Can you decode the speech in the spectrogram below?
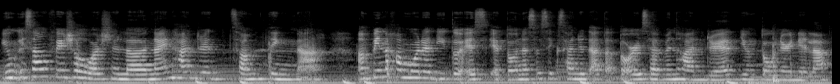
Yung isang facial wash nila, 900 something na. Ang pinakamura dito is ito, nasa 600 ata to or 700 yung toner nila.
